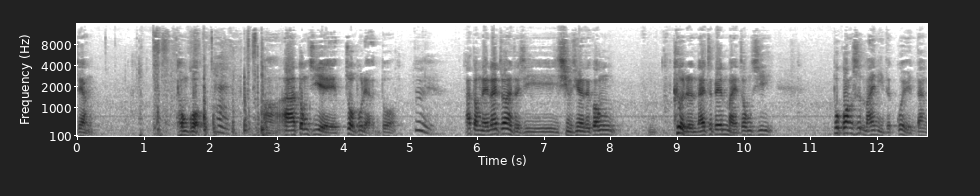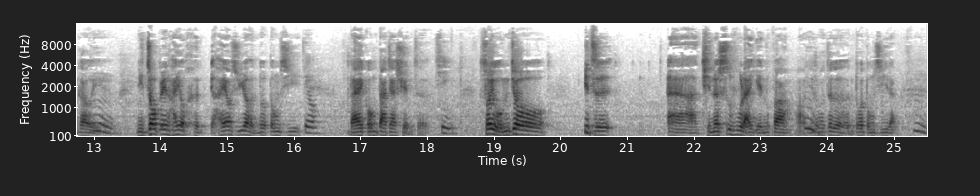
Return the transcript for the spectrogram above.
这样通过，嗯，啊啊，东西也做不了很多，嗯，啊，当然呢，主要就是想象的讲，客人来这边买东西。不光是买你的桂圆蛋糕而已，嗯、你周边还有很还要需要很多东西，来供大家选择。是，所以我们就一直呃请了师傅来研发啊，研发这个很多东西的。嗯，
